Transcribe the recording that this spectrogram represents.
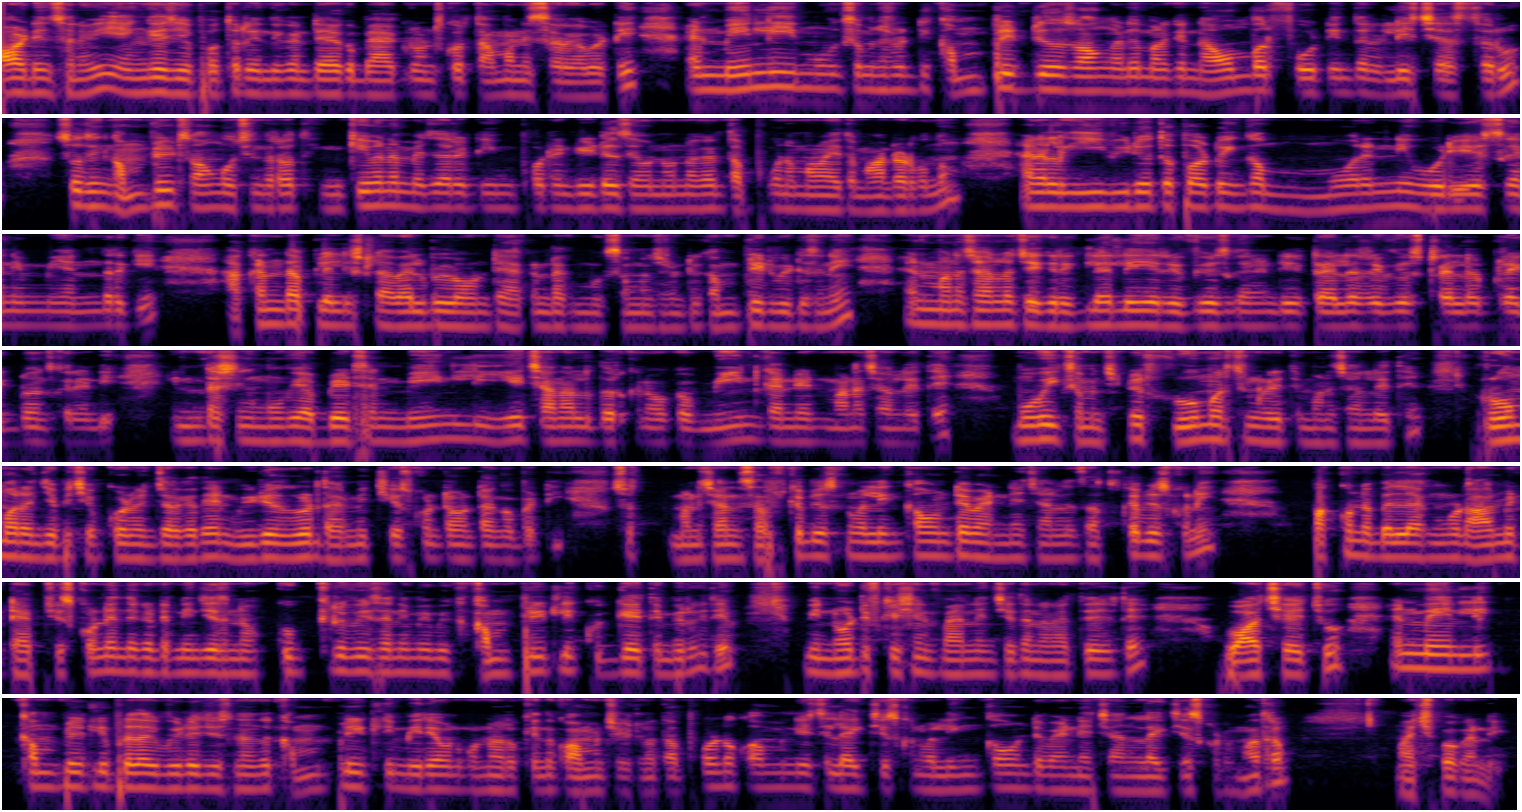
ఆడియన్స్ అనేవి ఎంగేజ్ అయిపోతారు. ఎందుకంటే ఒక బ్యాక్గ్రౌండ్ స్కోర్ తమ్మనిస్తారు కాబట్టి. అండ్ మెయిన్లీ ఈ మూవీకి సంబంధించినటువంటి కంప్లీట్ సాంగ్ అనేది మనకి నవంబర్ ఫోర్టీన్త్ రిలీజ్ చేస్తారు. సో దీని కంప్లీట్ సాంగ్ వచ్చిన తర్వాత ఇంకేమైనా మెజారిటీ ఇంపార్టెంట్ డీటెయిల్స్ ఏమైనా ఉన్నా కానీ తప్పకుండా మనం అయితే మాట్లాడుకుందాం. అండ్ అలాగే ఈ వీడియోతో పాటు ఇంకా మోరన్ని ఓడియస్ కానీ మీ అందరికీ అఖండ ప్లేలిస్ట్లో అవైలబుల్లో ఉంటాయి అఖండ మూవీకి సంబంధించిన కంప్లీట్ వీడియోస్ని అండ్ మన ఛానల్లో వచ్చి రెగ్యులర్లీ రివ్యూస్ కానివ్వండి trailer reviews trailer breakdowns కానివ్వండి interesting movie updates and mainly A channel దొరికిన ఒక మెయిన్ కంటెంట్ మన ఛానల్ అయితే మూవీకి సంబంధించిన రూమర్స్ కూడా అయితే మన ఛానల్ అయితే రూమర్ అని చెప్పి చెప్పుకోవడం జరుగుతుంది. అండ్ వీడియోస్ కూడా దాని మీద చేసుకుంటూ ఉంటాం కాబట్టి. సో మన ఛానల్ సబ్స్క్రైబ్ చేసుకున్న వాళ్ళు ఇంకా ఉంటే వెంటనే ఛానల్ సబ్స్క్రైబ్ చేసుకొని పక్కన బెల్ ఐకన్ కూడా ఆల్ ట్యాప్ చేసుకోండి. ఎందుకంటే నేను చేసిన క్విక్ రివ్యూస్ అనేవి మీకు కంప్లీట్లీ క్విక్గా అయితే మీరు అయితే మీ నోటిఫికేషన్ ప్యాన్ నుంచి అయితే నన్ను అయితే వాచ్ చేయొచ్చు. అండ్ మెయిన్లీ కంప్లీట్లీ ఇప్పుడు వీడియో చూసినందుకు కంప్లీట్లీ మీరేమనుకున్నారు కింద కామెంట్ చేయడం తప్పకుండా కామెంట్ చేసి లైక్ చేసుకుని వాళ్ళు ఇంకా ఉంటే వెంటనే ఛానల్ లైక్ చేసుకోవడం మాత్రం మర్చిపోకండి.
